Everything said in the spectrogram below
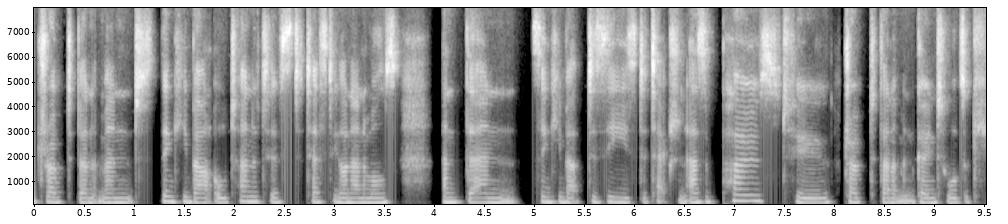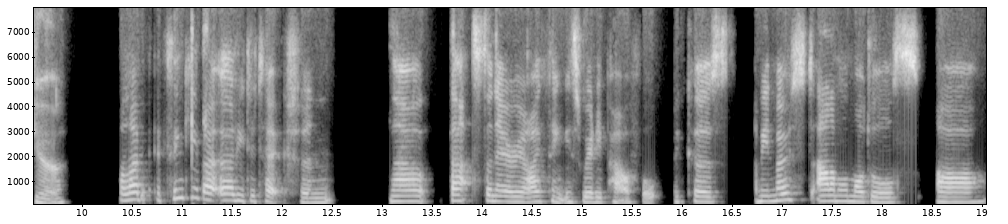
drug development, thinking about alternatives to testing on animals, and then thinking about disease detection as opposed to drug development going towards a cure? Well, I'm thinking about early detection. Now, that's an area I think is really powerful because, I mean, most animal models are,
